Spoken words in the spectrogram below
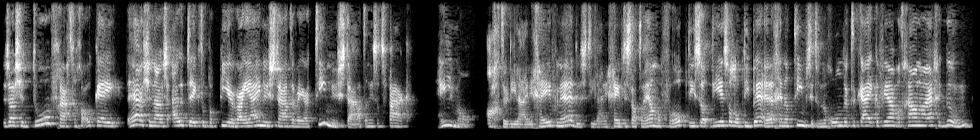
Dus als je doorvraagt van, oké, okay, als je nou eens uittekent op papier waar jij nu staat en waar jouw team nu staat, dan is dat vaak helemaal achter die leidinggevende. Dus die leidinggevende staat er helemaal voorop. Die is, al, die is al op die berg en dat team zit er nog onder te kijken van ja, wat gaan we nou eigenlijk doen?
